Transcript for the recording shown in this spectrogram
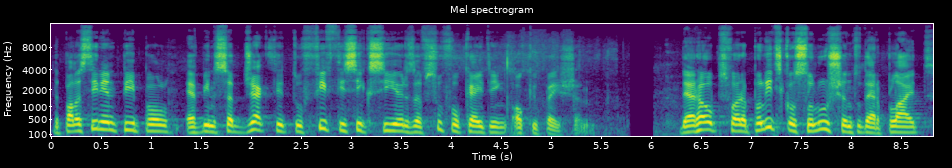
The Palestinian people have been subjected to 56 years of suffocating occupation. Their hopes for a political solution to their plight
